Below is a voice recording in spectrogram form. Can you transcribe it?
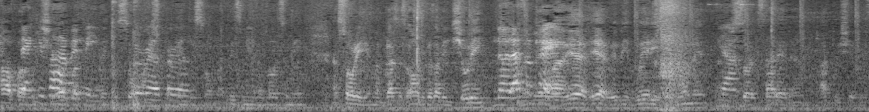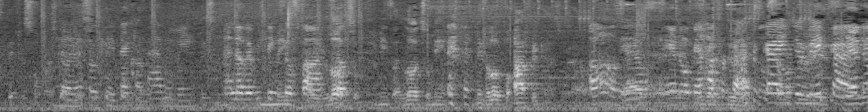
Thank you for having me. Thank you so For much. real, for Thank real. you so much. This means a lot to me. I'm sorry, my glasses on because I've been shooting. No, that's And, okay. uh, yeah, yeah, we've been waiting for a moment. Yeah. I'm so excited and I appreciate this. Thank you so much. No, God that's okay. Thank you for having me. I love everything so means far, A lot so- to me. It means a lot to me. it means a lot for Africans. Oh, yes. And no, man, Africa. Africa, Jamaica. Yeah, no.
